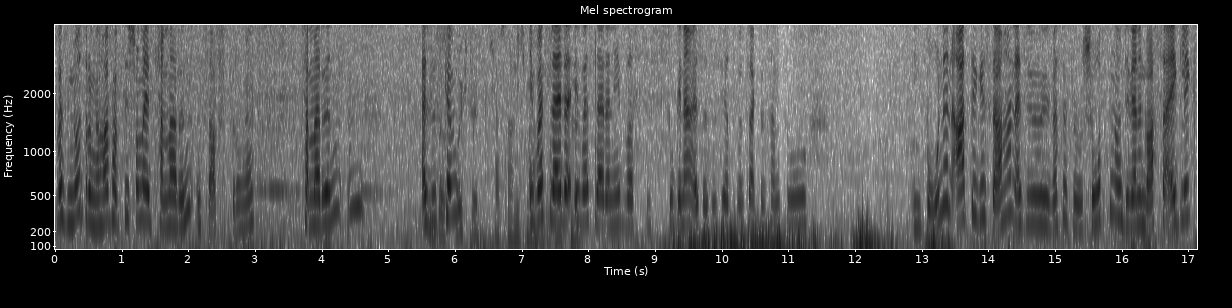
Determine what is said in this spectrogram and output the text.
was ich noch getrunken habe, habt ihr schon mal Tamarindensaft getrunken? Tamarinden? Also es das kommt. Früchte. Ich habe es noch nicht mal Ich weiß, leider, ich weiß leider nicht, was das so genau ist. Also sie hat es mir gesagt, das sind so bohnenartige Sachen, also ich weiß nicht, so Schoten und die werden in Wasser eingelegt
